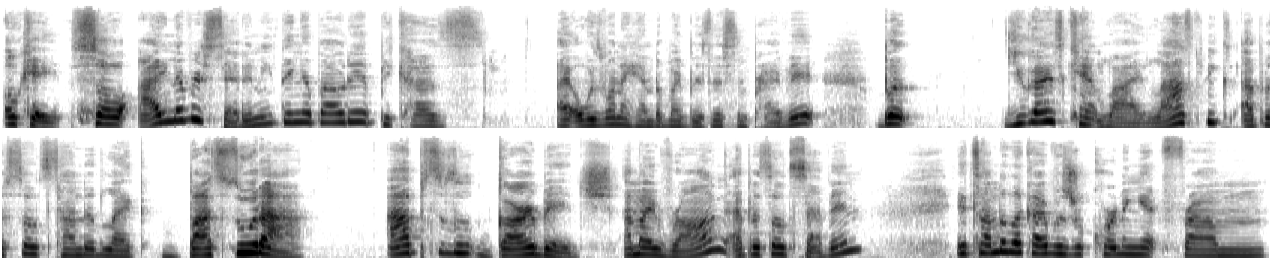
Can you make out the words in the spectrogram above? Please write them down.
Okay, so I never said anything about it because I always want to handle my business in private, but you guys can't lie. Last week's episode sounded like basura. Absolute garbage. Am I wrong? Episode 7? It sounded like I was recording it from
